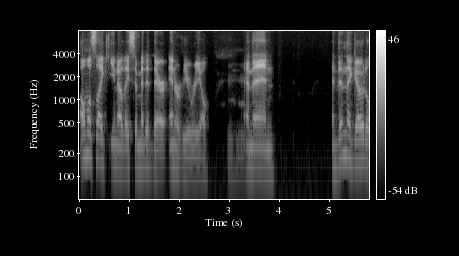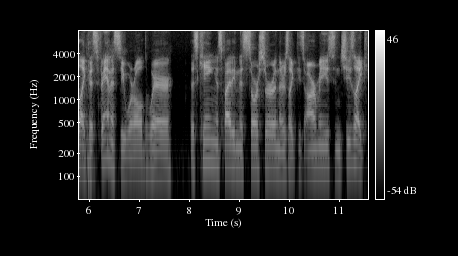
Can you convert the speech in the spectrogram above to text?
Almost like, you know, they submitted their interview reel Like, Mhm. and then and then they go to like this fantasy world where this king is fighting this sorcerer and there's like these armies and she's like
